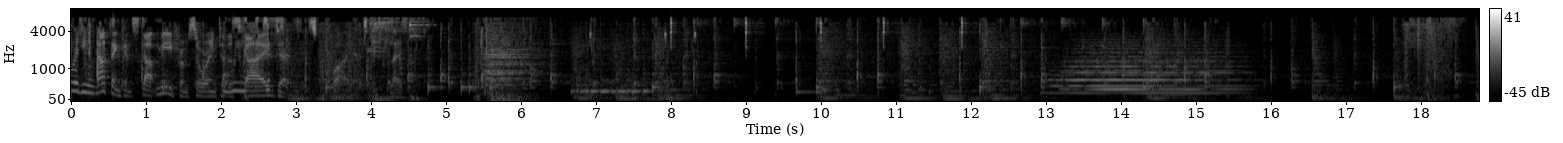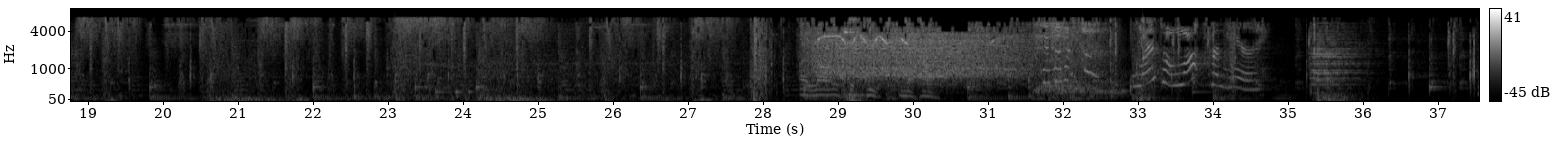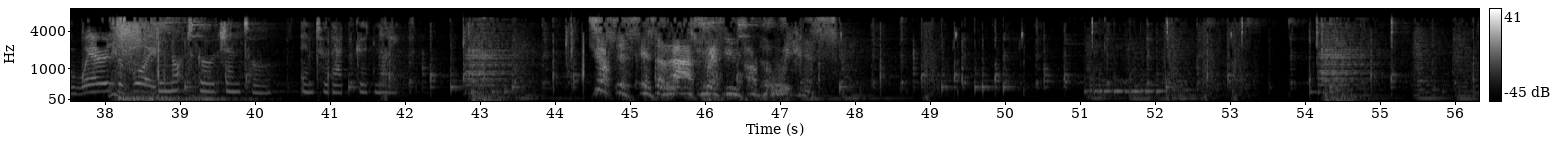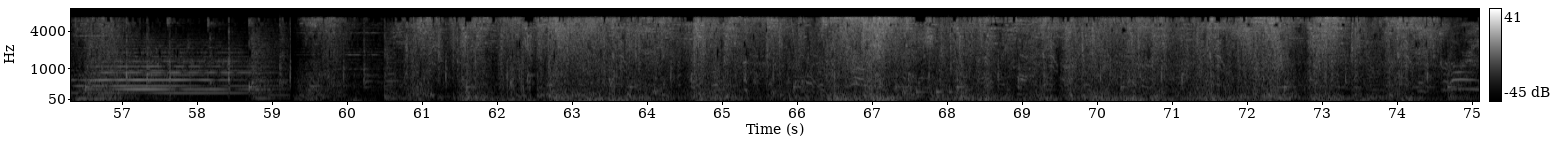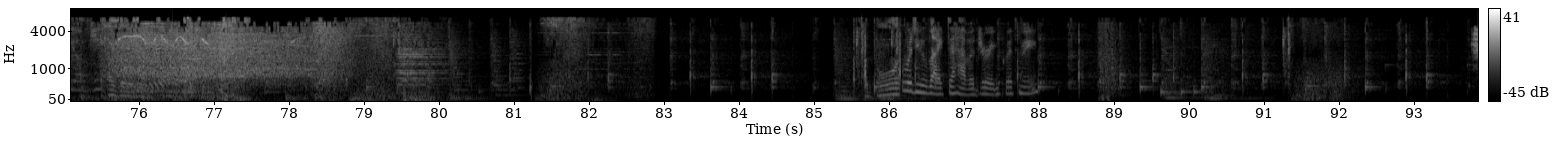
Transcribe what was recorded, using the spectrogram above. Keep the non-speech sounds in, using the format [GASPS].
Would you Nothing can stop me from soaring to the We- skies. Death is quiet and pleasant. Where is the voice? Do not go gentle into that good night. Justice is the last refuge of the weakness. Would you like to have a drink with me?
